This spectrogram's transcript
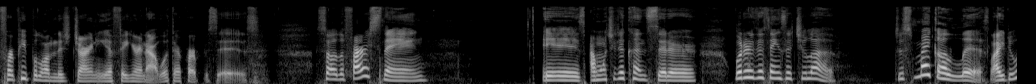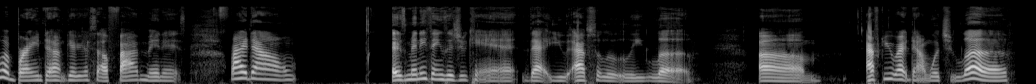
for people on this journey of figuring out what their purpose is. So, the first thing is I want you to consider what are the things that you love? Just make a list. Like do a brain dump, give yourself 5 minutes. Write down as many things as you can that you absolutely love. Um after you write down what you love,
